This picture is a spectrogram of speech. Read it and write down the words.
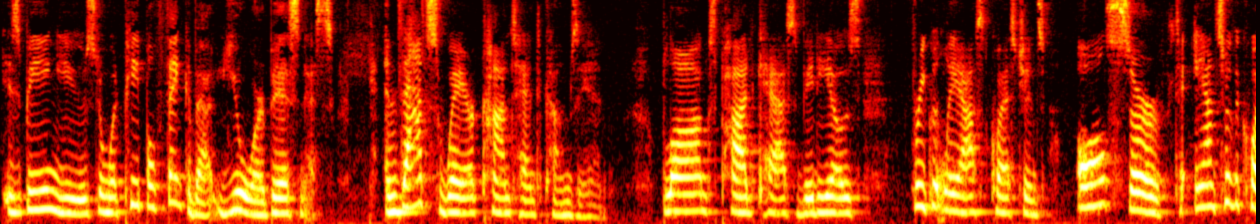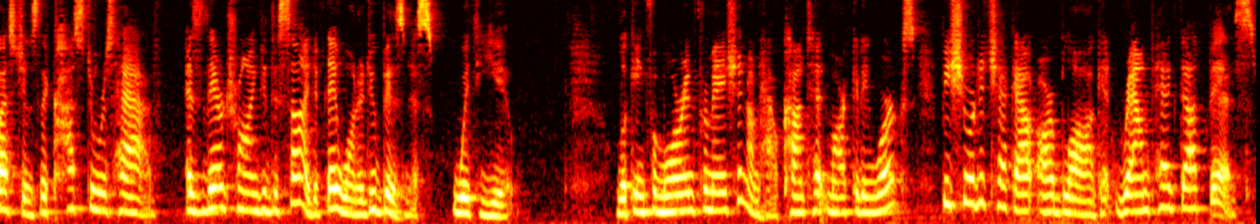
is being used and what people think about your business. And that's where content comes in. Blogs, podcasts, videos, frequently asked questions all serve to answer the questions that customers have as they're trying to decide if they want to do business with you. Looking for more information on how content marketing works? Be sure to check out our blog at roundpeg.biz.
